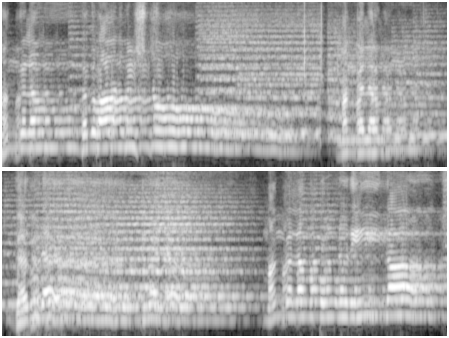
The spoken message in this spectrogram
મંગલમ ભગવાન વિષ્ણુ મંગલમ ગરુડ ધ્વજ મંગલમ પુંડરીકાક્ષ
